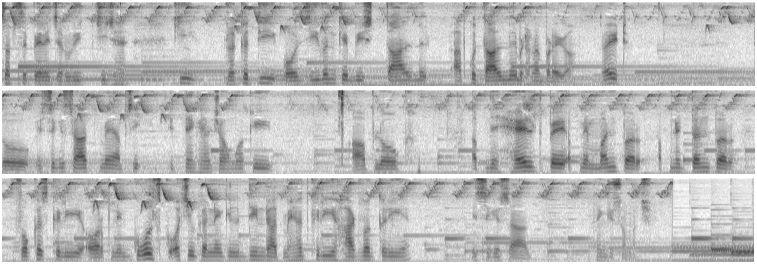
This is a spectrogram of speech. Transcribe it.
सबसे पहले ज़रूरी चीज़ है कि प्रकृति और जीवन के बीच ताल में, आपको ताल में बैठाना पड़ेगा राइट तो इसी के साथ मैं आपसे इतने कहना चाहूँगा कि आप लोग अपने हेल्थ पे, अपने मन पर, अपने तन पर फोकस करिए और अपने गोल्स को अचीव करने के लिए दिन रात मेहनत करिए हार्डवर्क करिए। इसी के साथ थैंक यू सो मच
